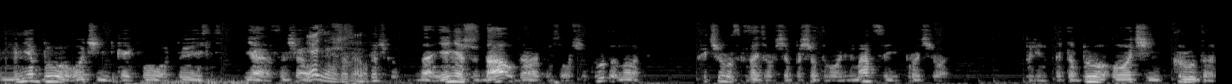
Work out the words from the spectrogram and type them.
Мне было очень кайфово. То есть я сначала... Я не ожидал. Да, я не ожидал, да, это все очень круто, но хочу рассказать вообще по счету его анимации и прочего. Блин, это было очень круто.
